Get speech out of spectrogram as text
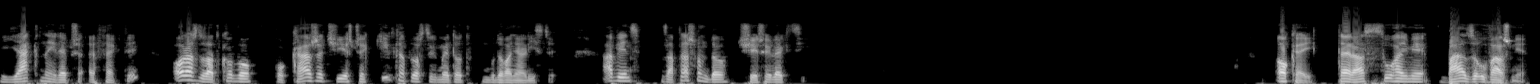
jak najlepsze efekty oraz dodatkowo pokażę Ci jeszcze kilka prostych metod budowania listy. A więc zapraszam do dzisiejszej lekcji. Ok, teraz słuchaj mnie bardzo uważnie.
